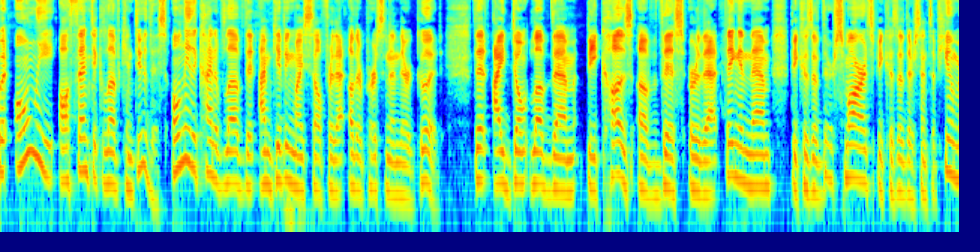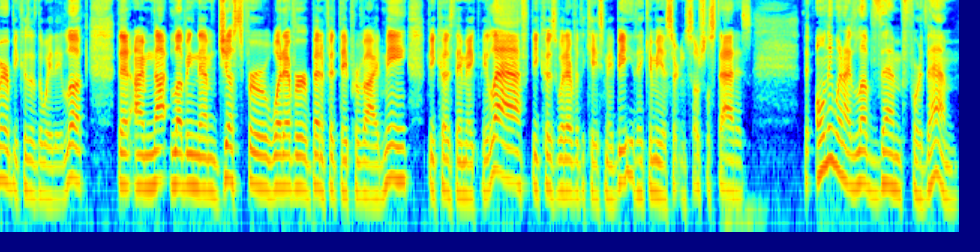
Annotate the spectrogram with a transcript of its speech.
But only authentic love can do this. Only the kind of love that I'm giving myself for that other person and they're good. That I don't love them because of this or that thing in them, because of their smarts, because of their sense of humor, because of the way they look. That I'm not loving them just for whatever benefit they provide me, because they make me laugh, because whatever the case may be, they give me a certain social status. That only when I love them for them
